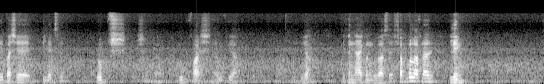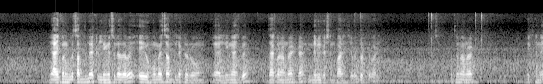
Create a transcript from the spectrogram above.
এই পাশে কি লেখছে? রূপ রূপ রুপিয়া? রুপিয়া। এখানে আইকনগুলো আছে। সবগুলো আপনার লিঙ্ক এই আইকনগুলো চাপ দিলে একটা লিঙ্কে চলে যাবে। এই হোমে চাপ দিলে একটা রোম লিঙ্ক আসবে। যার কারণে আমরা একটা নেভিগেশন বার হিসেবে ধরতে পারি। প্রথমে আমরা এখানে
